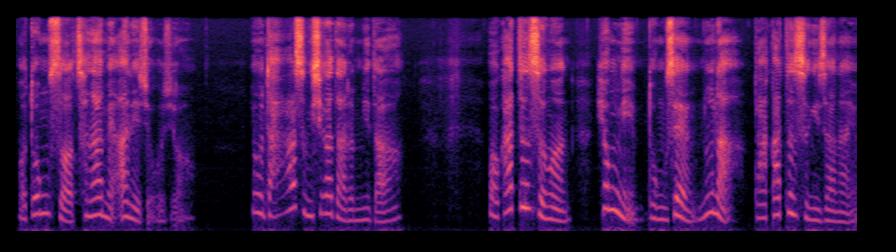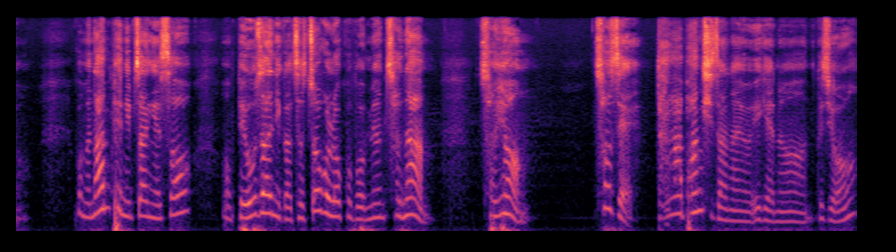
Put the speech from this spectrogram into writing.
뭐 동서, 처남의 아내죠. 그죠? 이거 다 성씨가 다릅니다. 어, 같은 성은 형님, 동생, 누나 다 같은 성이잖아요. 그러면 남편 입장에서 어, 배우자니까 저쪽을 놓고 보면 처남, 처형, 처제 다 방씨잖아요. 이게는 그죠?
